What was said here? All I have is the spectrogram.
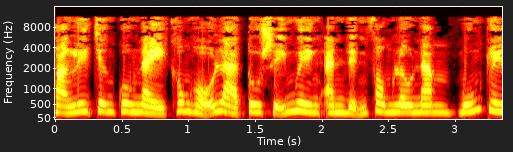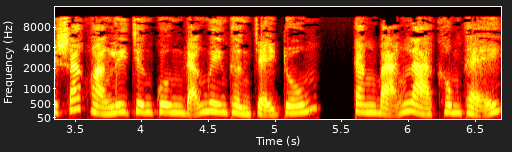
Hoàng Ly chân quân này không hổ là tu sĩ Nguyên Anh đỉnh phong lâu năm, muốn truy sát Hoàng Ly chân quân đã Nguyên Thần chạy trốn, căn bản là không thể.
